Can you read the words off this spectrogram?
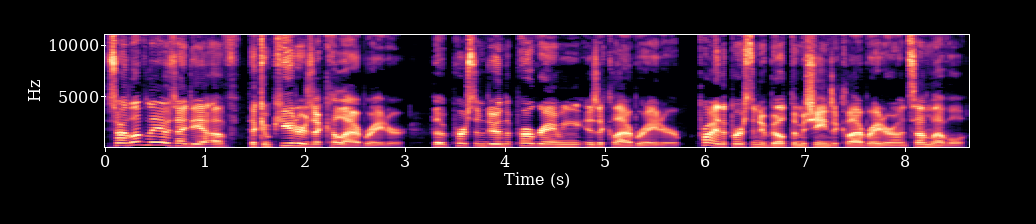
So I love Leo's idea of the computer's a collaborator. The person doing the programming is a collaborator. Probably the person who built the machine's a collaborator on some level.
